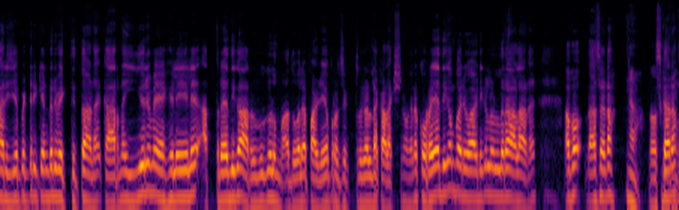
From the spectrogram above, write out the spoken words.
പരിചയപ്പെട്ടിരിക്കേണ്ട ഒരു വ്യക്തിത്വമാണ്. കാരണം ഈ ഒരു മേഖലയിൽ അത്രയധികം അറിവുകളും അതുപോലെ പഴയ പ്രൊജക്ടറുകളുടെ കളക്ഷനും അങ്ങനെ കുറെ അധികം പരിപാടികൾ ഉള്ള ഒരാളാണ്. അപ്പൊ ദാസേട്ടാ നമസ്കാരം.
